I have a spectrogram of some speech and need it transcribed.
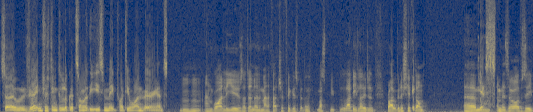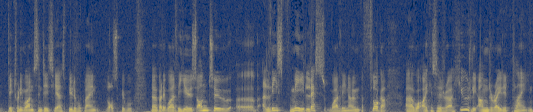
So it was very interesting to look at some of these MiG-21 variants. hmm And widely used. I don't know the manufacturer figures, but there must be bloody loads of them. Right, we're going to shift on. Um, Yes. I mean, so obviously, MiG 21, it's in DCS, beautiful plane. Lots of people know about it, widely used. On to, uh, at least for me, less widely known, the Flogger, uh, what I consider a hugely underrated plane.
